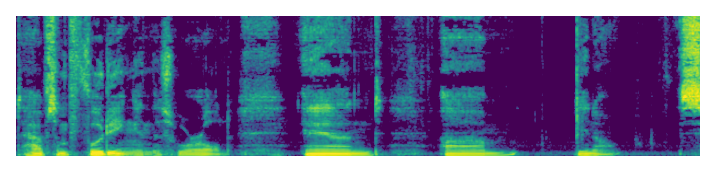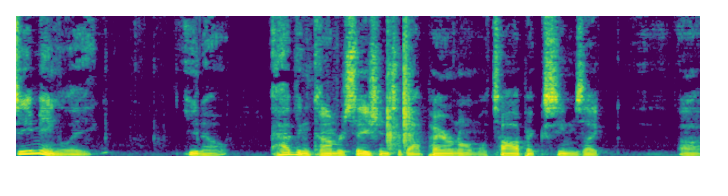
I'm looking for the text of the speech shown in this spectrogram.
to have some footing in this world, and um, you know, seemingly, you know, having conversations about paranormal topics seems like uh,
